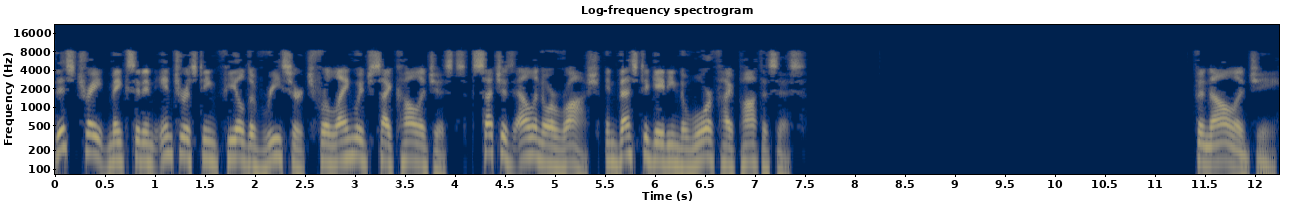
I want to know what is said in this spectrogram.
This trait makes it an interesting field of research for language psychologists, such as Eleanor Rosch, investigating the Whorf hypothesis. Phonology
